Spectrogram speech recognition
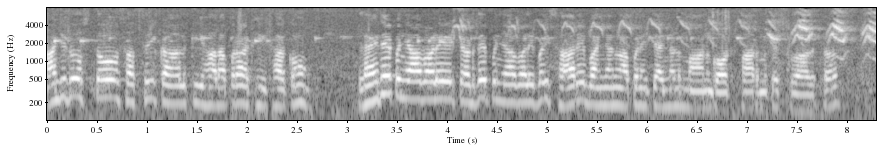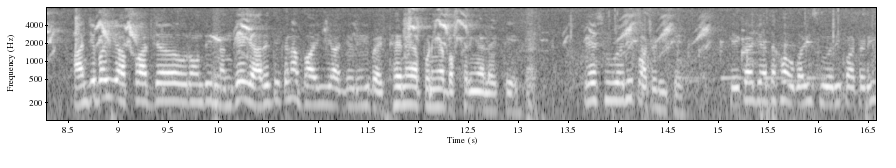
ਹਾਂਜੀ ਦੋਸਤੋ, ਸਤਿ ਸ੍ਰੀ ਅਕਾਲ। ਕੀ ਹਾਲ ਆ ਭਰਾ? ਠੀਕ ਠਾਕ ਹੋ? ਲੈਂਦੇ ਪੰਜਾਬ ਵਾਲੇ, ਚੜ੍ਹਦੇ ਪੰਜਾਬ ਵਾਲੇ ਬਾਈ ਸਾਰੇ ਬਾਈਆਂ ਨੂੰ ਆਪਣੇ ਚੈਨਲ ਮਾਨ ਗੋਟ ਫਾਰਮ ਤੇ ਸਵਾਗਤ। ਹਾਂਜੀ ਬਾਈ, ਆਪਾਂ ਅੱਜ ਉਰੋਂ ਦੀ ਨੰਗੇ ਜਾ ਰਹੇ ਸੀ ਕਿ ਨਾ ਬਾਈ ਅੱਜ ਜਿਹੜੀ ਬੈਠੇ ਨੇ ਆਪਣੀਆਂ ਬੱਕਰੀਆਂ ਲੈ ਕੇ, ਇਹ ਸੂਏ ਦੀ ਪਟੜੀ ਤੇ। ਠੀਕ ਆ ਜੀ, ਆਹ ਦਿਖਾਓ ਬਾਈ ਸੂਏ ਦੀ ਪਟੜੀ।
